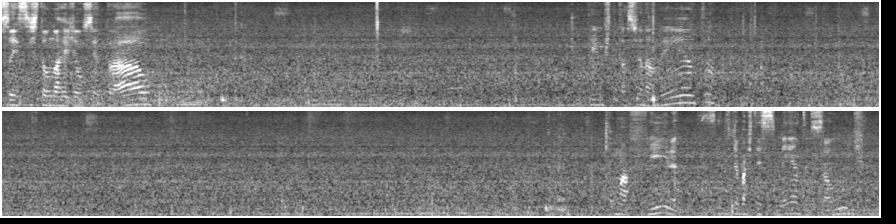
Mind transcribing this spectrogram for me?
Sei se estão na região central. Tem um estacionamento. É uma feira, centro de abastecimento de saúde.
